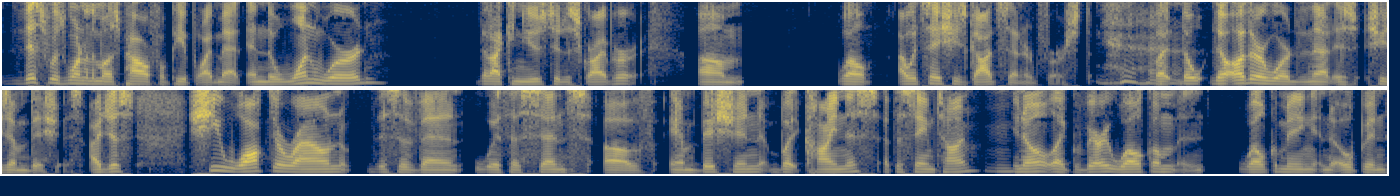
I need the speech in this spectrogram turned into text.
this was one of the most powerful people I met. And the one word that I can use to describe her, um, well, I would say she's God centered first. but the the other word than that is she's ambitious. I just she walked around this event with a sense of ambition but kindness at the same time. Mm-hmm. You know, like very welcome and welcoming and open.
